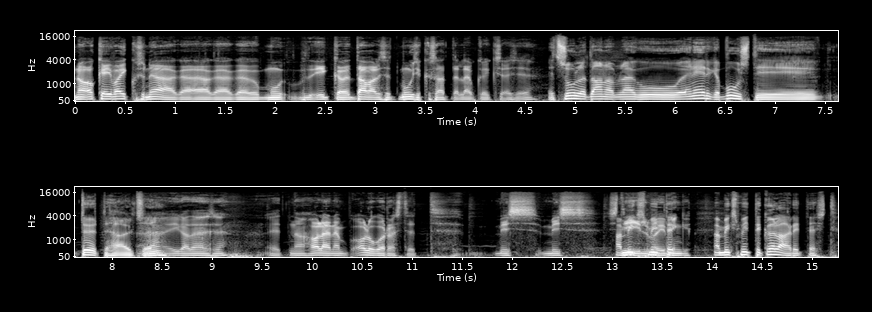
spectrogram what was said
no okei okay,, vaikus on hea, aga, aga, aga mu, ikka tavaliselt muusikasaatel läheb kõik see asi, jah. et sulle ta annab nagu energia boost'i tööd teha üldse, jah? igatahes jah, et noh, oleneb olukorrast, et mis, mis miks stiil või mitte- mingi aga miks mitte kõlaritest?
